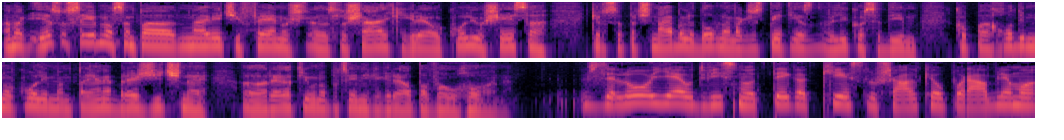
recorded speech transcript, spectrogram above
Ampak jaz osebno sem pa največji fan uš- slušalk, ki grejo okoli ušesa, ker so pač najbolj udobne, ampak že spet jaz veliko sedim. Ko pa hodim naokoli, imam pa ene brezžične, uh, relativno poceni, ki grejo pa v uho. Ne? Zelo je odvisno od tega, kje slušalke uporabljamo.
